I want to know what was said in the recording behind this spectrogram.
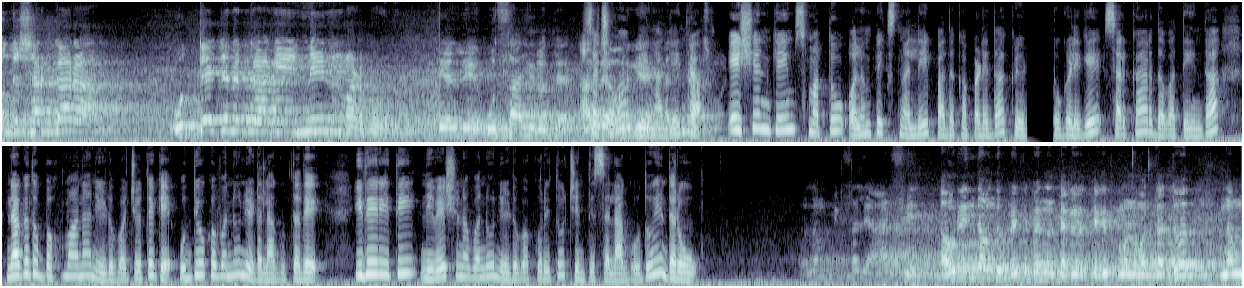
ಒಂದು ಸರ್ಕಾರ ಉತ್ತೇಜನಕ್ಕಾಗಿ ಇನ್ನೇನು ಮಾಡಬಹುದು ಏಷ್ಯನ್ ಗೇಮ್ಸ್ ಮತ್ತು ಒಲಿಂಪಿಕ್ಸ್ನಲ್ಲಿ ಪದಕ ಪಡೆದ ಕ್ರೀಡಾಪಟುಗಳಿಗೆ ಸರ್ಕಾರದ ವತಿಯಿಂದ ನಗದು ಬಹುಮಾನ ನೀಡುವ ಜೊತೆಗೆ ಉದ್ಯೋಗವನ್ನು ನೀಡಲಾಗುತ್ತದೆ. ಇದೇ ರೀತಿ ನಿವೇಶನವನ್ನು ನೀಡುವ ಕುರಿತು ಚಿಂತಿಸಲಾಗುವುದು ಎಂದರು. ಅಲ್ಲಿ ಆಡಿಸಿ ಅವರಿಂದ ಒಂದು ಪ್ರತಿಭೆಯನ್ನು ತೆಗೆ, ತೆಗೆದುಕೊಳ್ಳುವಂಥದ್ದು ನಮ್ಮ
